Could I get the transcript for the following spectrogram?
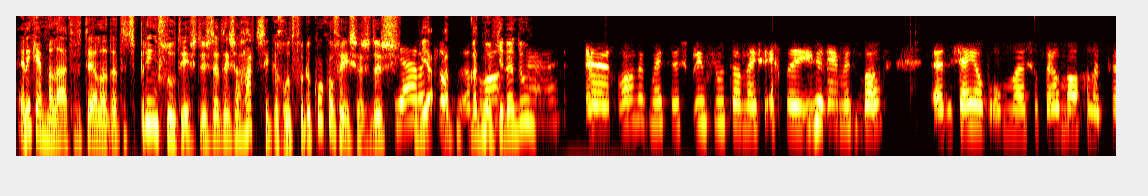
en ik heb me laten vertellen dat het springvloed is. Dus dat is hartzieke goed voor de kokkelvissers. Dus ja, wat, wat moet je dan doen? Uh, uh, gewoon ook met springvloed, dan is echt uh, iedereen met een boot de zee op om zoveel mogelijk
